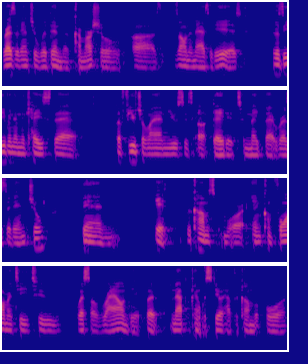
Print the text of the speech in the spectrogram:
residential within the commercial uh, zoning as it is, because even in the case that the future land use is updated to make that residential, then it becomes more in conformity to what's around it, but an applicant would still have to come before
